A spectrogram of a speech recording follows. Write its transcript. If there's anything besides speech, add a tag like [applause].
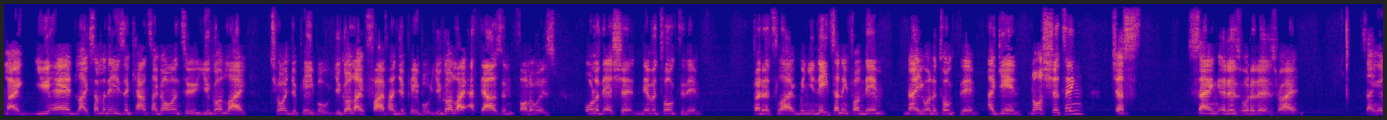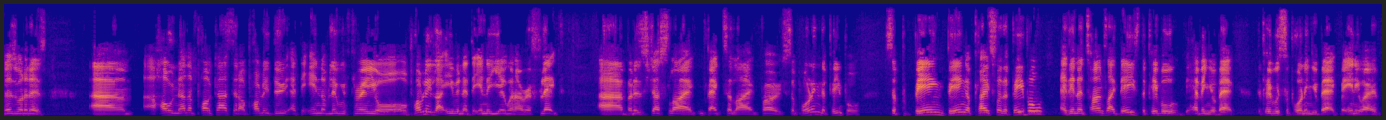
Like, you had, like, some of these accounts I go into, you got, like, 200 people. You got, like, 500 people. You got, like, a 1,000 followers. All of that shit. Never talk to them. But it's like, when you need something from them, now you want to talk to them. Again, not shitting, just saying it is what it is, right? Saying it is what it is um, a whole nother podcast that I'll probably do at the end of level three or, or probably like even at the end of the year when I reflect. Uh, but it's just like back to like, bro, supporting the people. So being being a place for the people, and then at times like these, the people having your back, the people supporting you back. But anyway,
